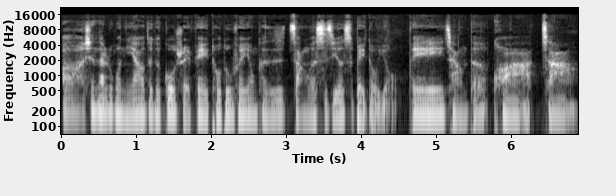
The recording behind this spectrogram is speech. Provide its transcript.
啊。现在如果你要这个过水费、偷渡费用，可是涨了十几二十倍都有，非常的夸张。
